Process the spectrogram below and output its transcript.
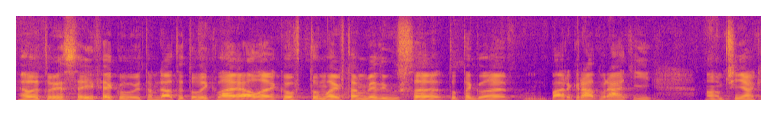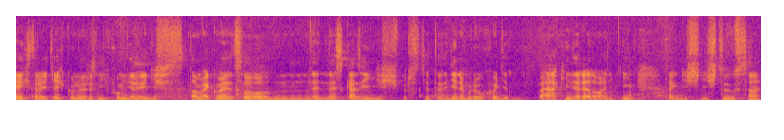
hele, to je safe, jako tam dáte tolik lé, ale jako v tom lifetime value se to takhle párkrát vrátí. A při nějakých tady těch konverzních poměrech, když tam jako něco ne, neskazí, když prostě ty lidi nebudou chodit po nějaký nerelevantní, tak když, když to zůstane,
